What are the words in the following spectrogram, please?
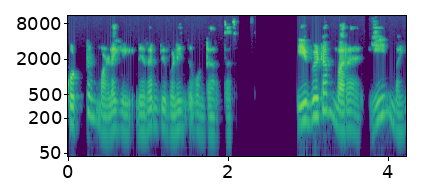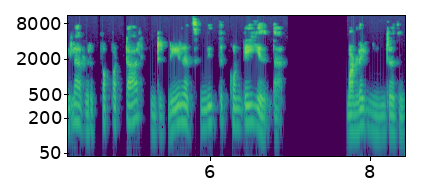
கொட்டும் மழையில் நிரம்பி வழிந்து கொண்டிருந்தது. இவ்விடம் வர ஏன் மயிலா விருப்பப்பட்டால் என்று நீலன் சிந்தித்துக் கொண்டே இருந்தான். மழை நின்றது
